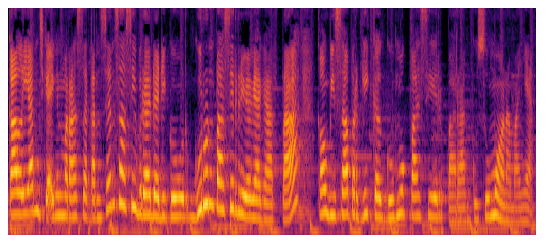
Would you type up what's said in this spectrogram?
kalian jika ingin merasakan sensasi berada di gur- gurun pasir di Yogyakarta, kamu bisa pergi ke Gumuk Pasir Parangkusumo namanya.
